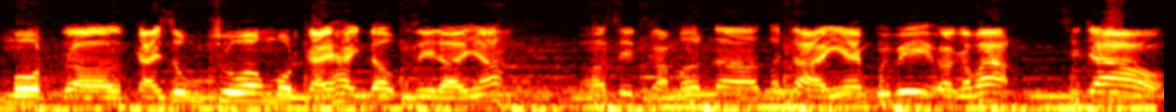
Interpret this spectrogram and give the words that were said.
một uh, cái rung chuông một cái hành động gì đấy nhá. Uh, xin cảm ơn uh, tất cả anh em quý vị và các bạn. Xin chào.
